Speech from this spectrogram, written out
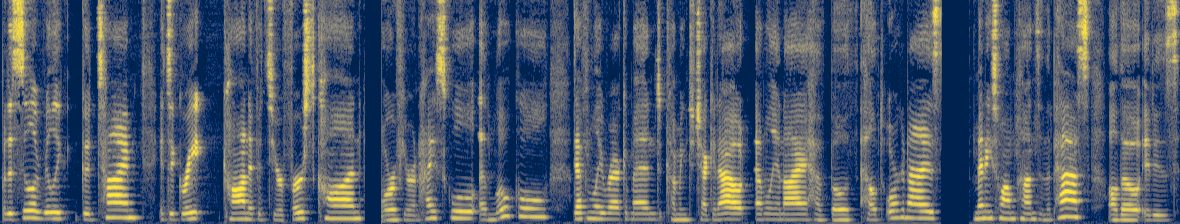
but it's still a really good time. It's a great con if it's your first con or if you're in high school and local. Definitely recommend coming to check it out. Emily and I have both helped organize many swamp cons in the past, although it is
